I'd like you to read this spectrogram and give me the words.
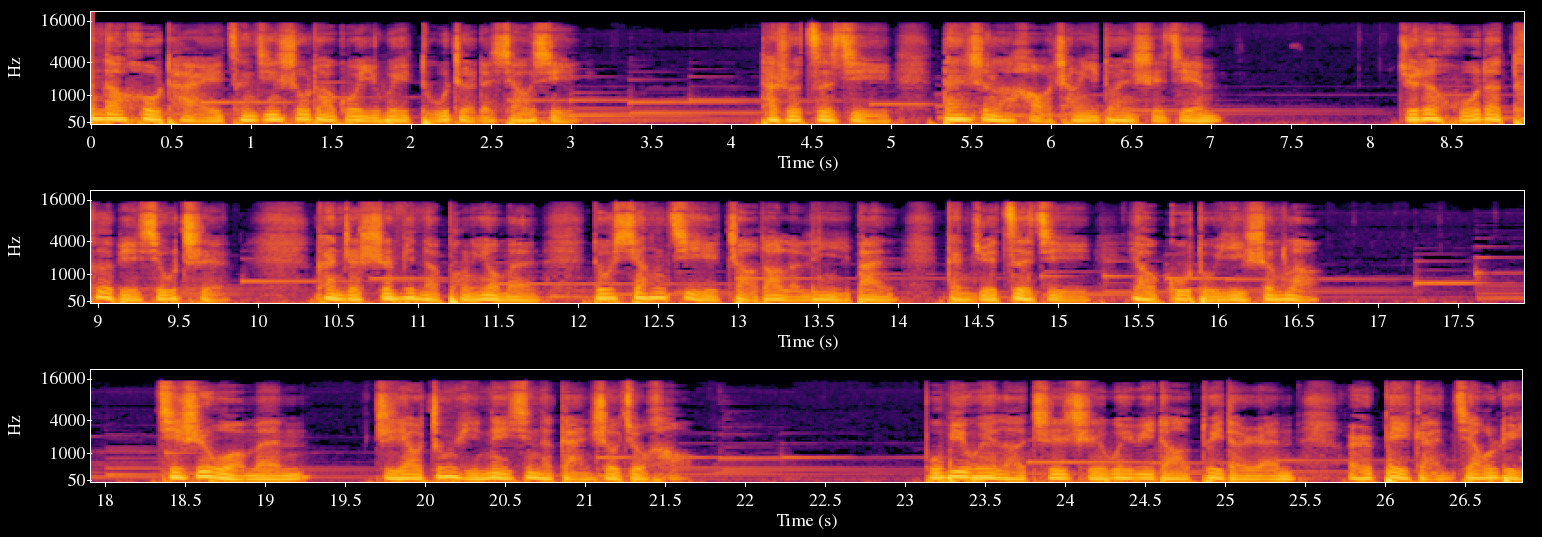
看到后台曾经收到过一位读者的消息，他说自己单身了好长一段时间，觉得活得特别羞耻，看着身边的朋友们都相继找到了另一半，感觉自己要孤独一生了。其实我们只要忠于内心的感受就好，不必为了迟迟未遇到对的人而倍感焦虑。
